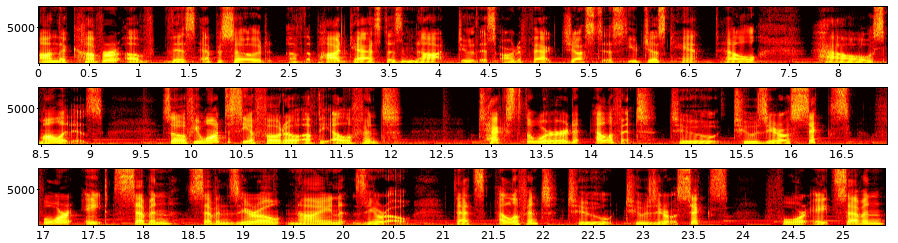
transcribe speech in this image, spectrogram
on the cover of this episode of the podcast does not do this artifact justice. You just can't tell how small it is. So if you want to see a photo of the elephant, text the word elephant to 206 487 7090. That's elephant to 206 487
